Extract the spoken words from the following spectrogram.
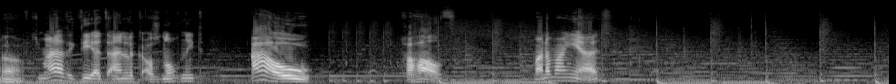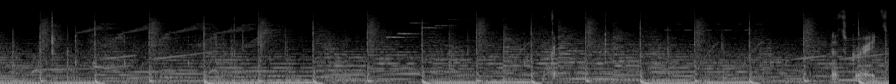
Oh, Volgens mij had ik die uiteindelijk alsnog niet. Auw! Gehaald. Maar dat maakt niet uit. Oké. That's great.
